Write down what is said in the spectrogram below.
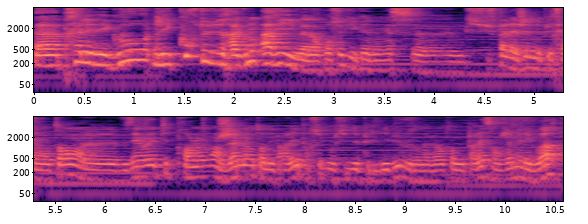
Après les Lego, les courtes du dragon arrivent. Alors pour ceux qui connaissent euh, ou qui suivent pas la chaîne depuis très longtemps, euh, vous avez peut-être probablement jamais entendu parler. Pour ceux qui me suivent depuis le début, vous en avez entendu parler sans jamais les voir.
